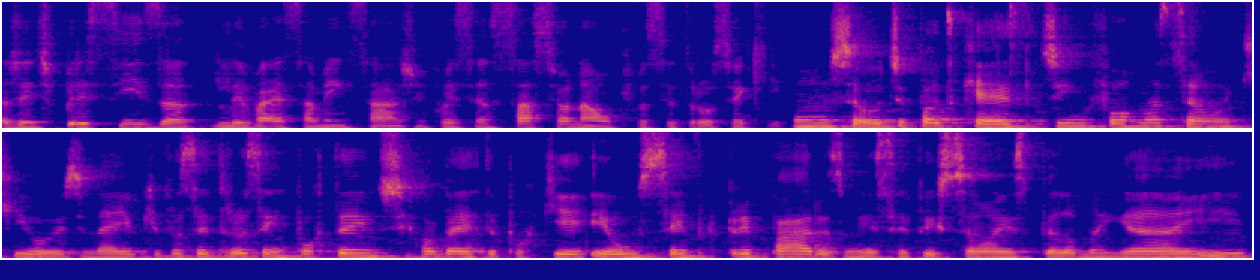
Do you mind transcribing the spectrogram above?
a gente precisa levar essa mensagem. Foi sensacional o que você trouxe aqui. Um show de podcast de informação aqui hoje, né? E o que você trouxe é importante, Roberta, porque eu sempre preparo as minhas refeições pela manhã e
